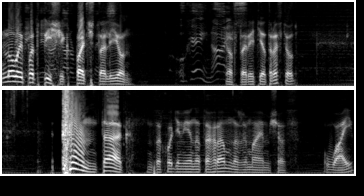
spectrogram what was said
Новый подписчик, почтальон. Авторитет растет. так, заходим в Енотограмм, нажимаем сейчас Y.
